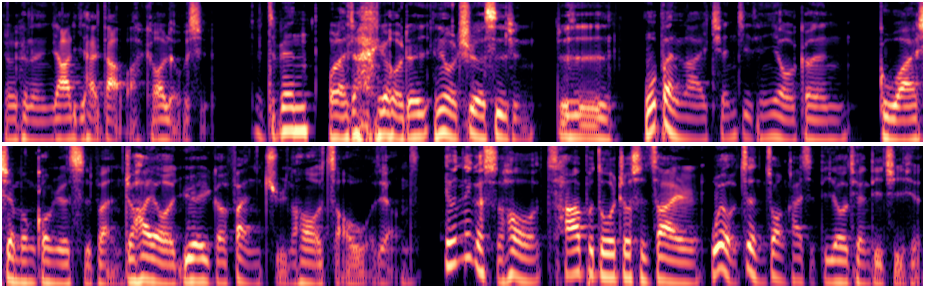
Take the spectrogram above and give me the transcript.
有可能压力太大吧，咳到流血。这边我来讲一个我觉得很有趣的事情，就是我本来前几天有跟股癌谢孟公约吃饭，就还有约一个饭局，然后找我这样子。因为那个时候差不多就是在我有症状开始第六天、第七天，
